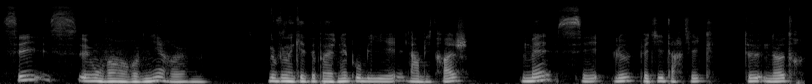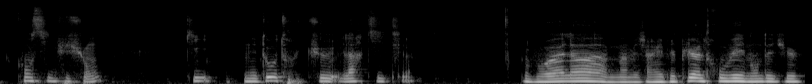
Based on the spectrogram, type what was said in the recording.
c'est, on va en revenir. euh, ne vous inquiétez pas, je n'ai pas oublié l'arbitrage, mais c'est le petit article de notre Constitution qui n'est autre que l'article. Voilà, non mais j'arrivais plus à le trouver, nom de Dieu.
